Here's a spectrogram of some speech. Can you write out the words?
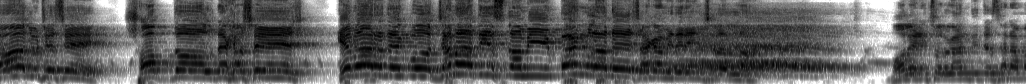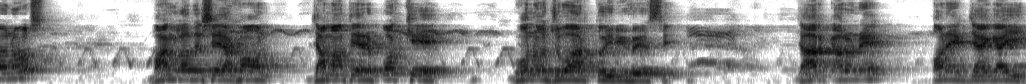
আওয়াজ উঠেছে সব দল দেখা শেষ। এবার দেখব জামাত ইসলামী বাংলাদেশ আগামী দিন, ইনশাআল্লাহ। বলেন, স্লোগান দিতেছে না মানুষ? বাংলাদেশে এখন জামাতের পক্ষে গণজোয়ার তৈরি হয়েছে। যার কারণে অনেক জায়গায়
